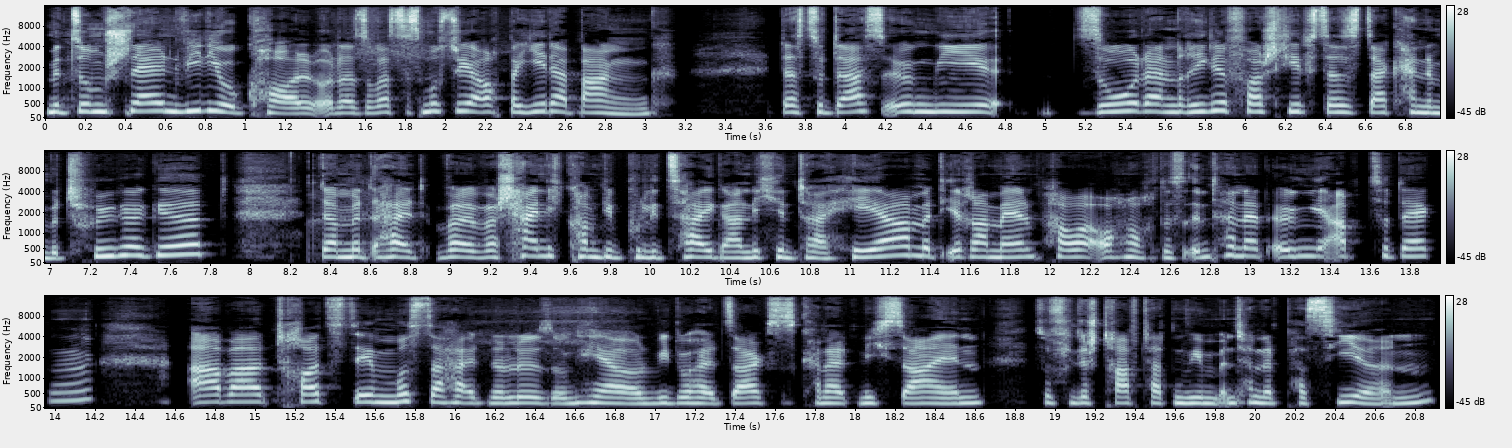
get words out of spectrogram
mit so einem schnellen Videocall oder sowas, das musst du ja auch bei jeder Bank, dass du das irgendwie so dann Riegel vorschiebst, dass es da keine Betrüger gibt, damit halt, weil wahrscheinlich kommt die Polizei gar nicht hinterher, mit ihrer Manpower auch noch das Internet irgendwie abzudecken, aber trotzdem muss da halt eine Lösung her. Und wie du halt sagst, es kann halt nicht sein, so viele Straftaten wie im Internet passieren,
